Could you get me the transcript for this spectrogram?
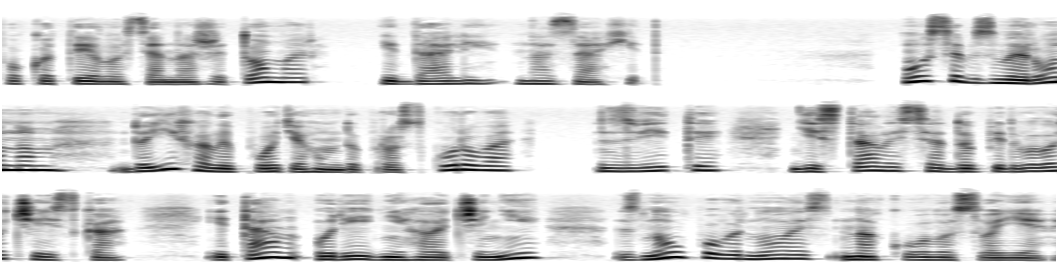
покотилося на Житомир і далі на захід. Осип з Мироном доїхали потягом до Проскурова, звідти дісталися до Підволочиська, і там, у рідній Галичині, знов повернулись на коло своє,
